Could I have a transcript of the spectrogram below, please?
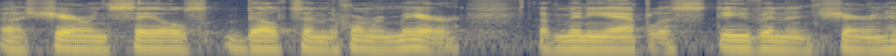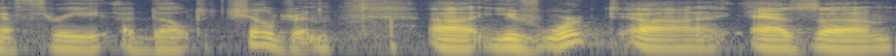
uh, Sharon Sayles Belton, the former mayor of Minneapolis. Stephen and Sharon have three adult children. Uh, you've worked uh, as um,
